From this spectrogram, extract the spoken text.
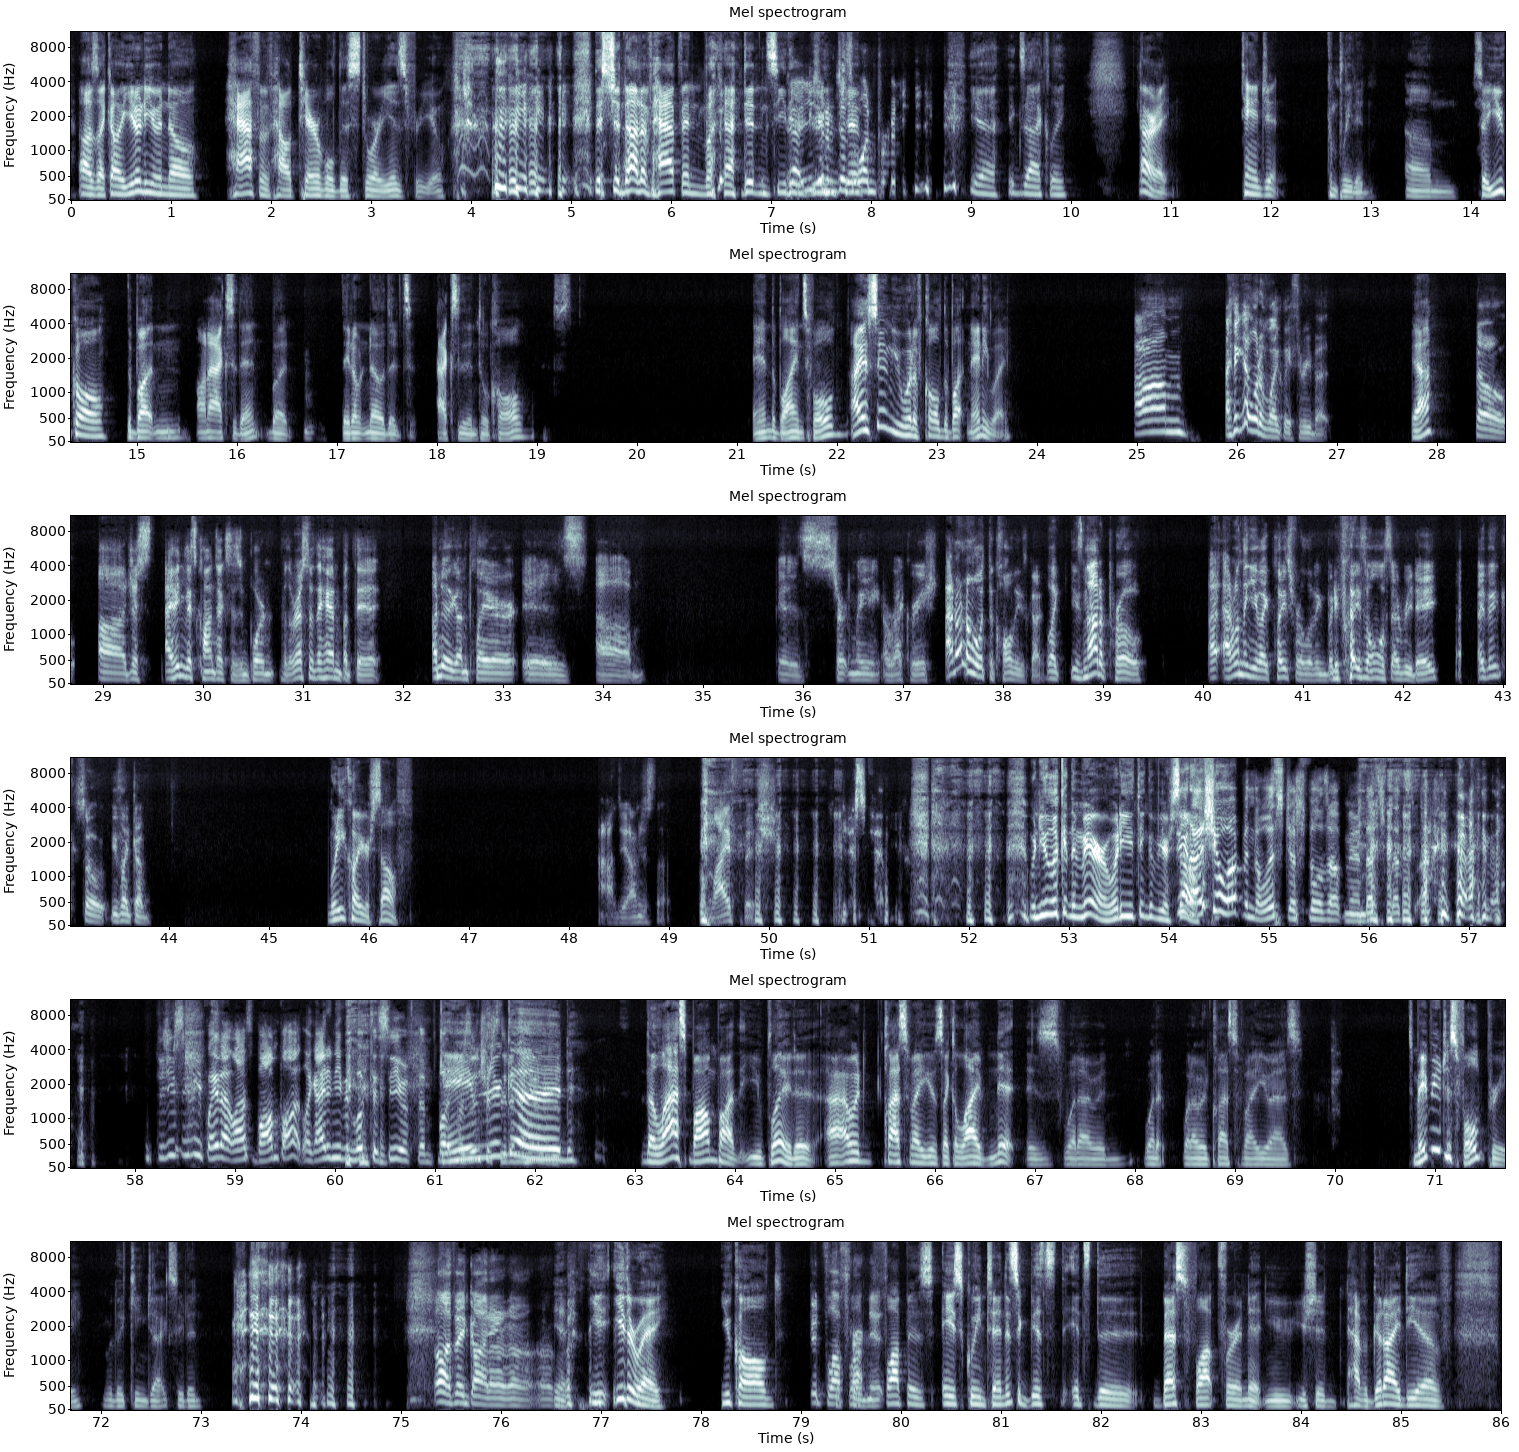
I was like, oh, you don't even know half of how terrible this story is for you. this should not have happened, but I didn't see yeah, the. you should have just chip. won. Yeah, exactly. All right, tangent completed. Um, so you call the button on accident, but they don't know that it's accidental call. It's and the blinds fold. I assume you would have called the button anyway. Um, I think I would have likely three bet. Yeah. So, uh, just I think this context is important for the rest of the hand, but the under the gun player is um is certainly a recreation. I don't know what to call these guys. Like, he's not a pro. I, I don't think he like plays for a living, but he plays almost every day. I think so. He's like a What do you call yourself? ah, dude, I'm just a A live fish. when you look in the mirror, what do you think of Dude, yourself? I show up and the list just fills up, man. That's that's. I know. Did you see me play that last bomb pot? Like I didn't even look to see if the book was Games are interested in good. The last bomb pot that you played, uh, I would classify you as like a live nit. Is what I would what it- what I would classify you as. So maybe you just fold pre with the king jack suited. oh, thank God! I don't know. Yeah. e- either way, you called. Good flop for a flop, nit. flop is ace queen ten. It's a it's it's the best flop for a nit. You you should have a good idea of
